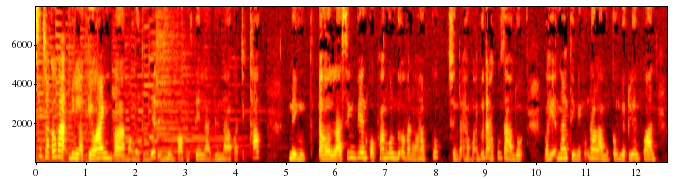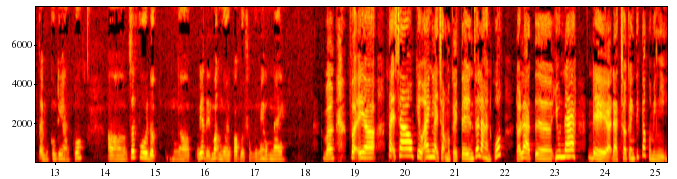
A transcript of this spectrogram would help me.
Hi, xin chào các bạn, mình là Kiều Anh và mọi người thường biết đến mình qua cái tên là Yuna qua TikTok. Mình uh, là sinh viên của khoa ngôn ngữ và văn hóa Hàn Quốc, trường Đại học Ngoại ngữ Đại học Quốc gia Hà Nội và hiện nay thì mình cũng đang làm một công việc liên quan tại một công ty Hàn Quốc. Uh, rất vui được uh, biết đến mọi người qua buổi phỏng vấn ngày hôm nay. Vâng, vậy uh, tại sao Kiều Anh lại chọn một cái tên rất là Hàn Quốc, đó là uh, Yuna để đặt cho kênh TikTok của mình nhỉ?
